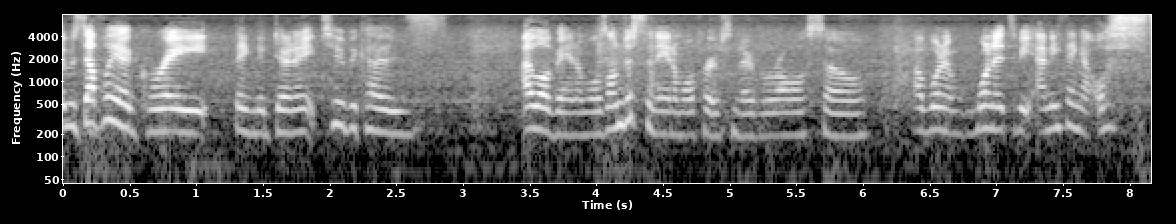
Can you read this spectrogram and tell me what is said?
it was definitely a great thing to donate to because I love animals. I'm just an animal person overall, so I wouldn't want it to be anything else.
